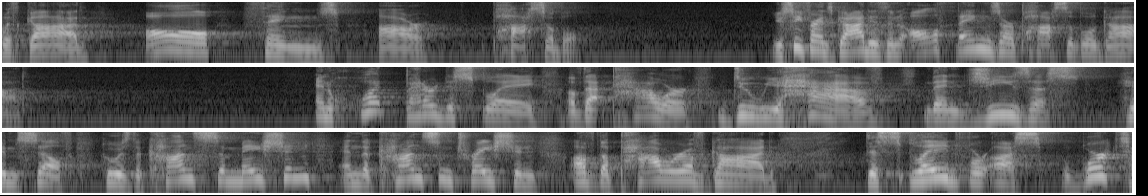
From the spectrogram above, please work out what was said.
with God, all things are possible. You see, friends, God is an all things are possible God. And what better display of that power do we have than Jesus himself, who is the consummation and the concentration of the power of God displayed for us, worked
